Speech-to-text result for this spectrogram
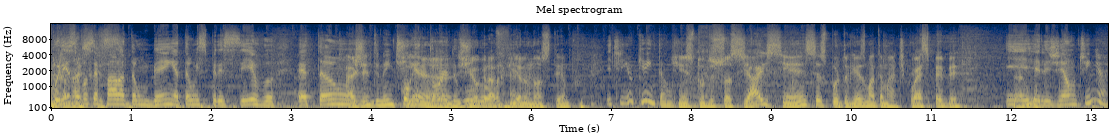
Por isso você esqueci. fala tão bem, é tão expressivo, é tão. A gente nem tinha geografia no nosso tempo. E tinha o que então? Tinha estudos sociais, ciências, português, matemática. O SPB. E é. religião tinha?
